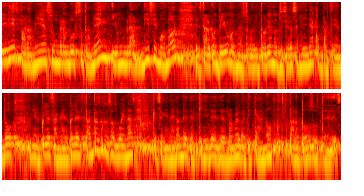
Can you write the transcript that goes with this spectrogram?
Iris, para mí es un gran gusto también y un grandísimo honor estar contigo con nuestro auditorio Noticieros en línea compartiendo miércoles a miércoles tantas cosas buenas que se generan desde aquí, desde Roma el Vaticano, para todos ustedes.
